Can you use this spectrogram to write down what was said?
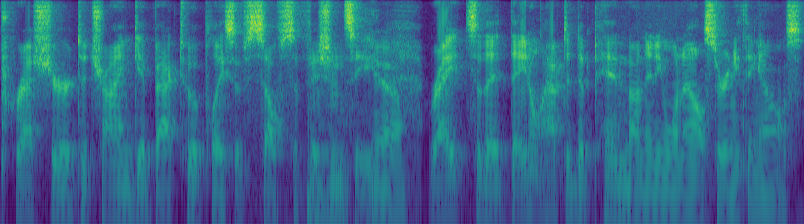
pressure to try and get back to a place of self sufficiency. Yeah. Right? So that they don't have to depend on anyone else or anything else.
